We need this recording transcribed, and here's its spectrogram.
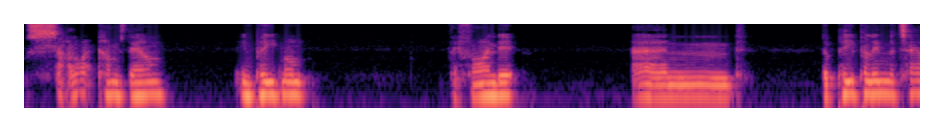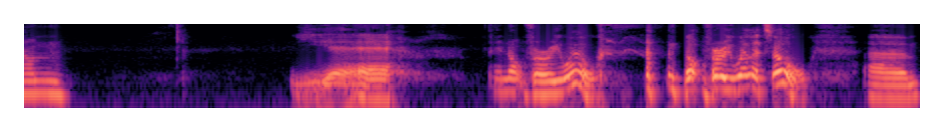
satellite comes down in Piedmont. They find it, and the people in the town, yeah, they're not very well. not very well at all. Um,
